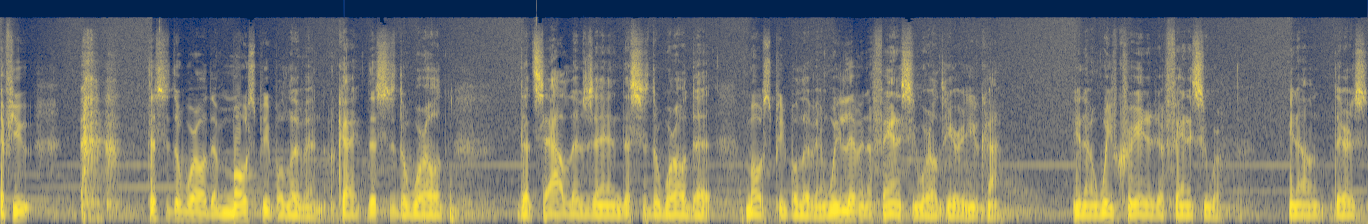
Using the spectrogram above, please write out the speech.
if you, this is the world that most people live in. Okay, this is the world that Sal lives in. This is the world that most people live in. We live in a fantasy world here at UConn. You know, we've created a fantasy world. You know, there's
